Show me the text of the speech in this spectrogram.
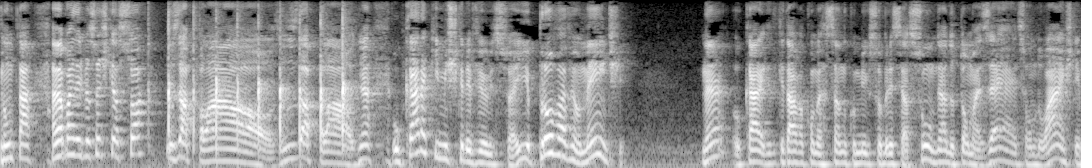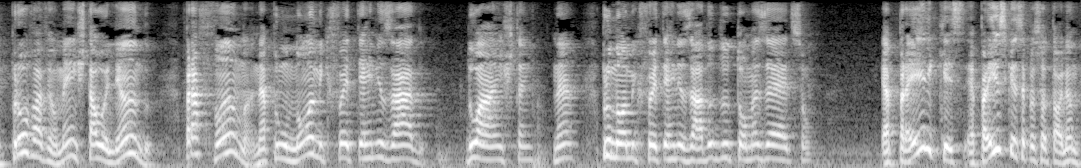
Não tá. A maior parte das pessoas quer só os aplausos, os aplausos, né? O cara que me escreveu isso aí, provavelmente, né? O cara que estava conversando comigo sobre esse assunto, né? Do Thomas Edison, do Einstein, provavelmente está olhando para a fama, né? Para um nome que foi eternizado do Einstein, né? Para o nome que foi eternizado do Thomas Edison. É para ele que é para isso que essa pessoa está olhando.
